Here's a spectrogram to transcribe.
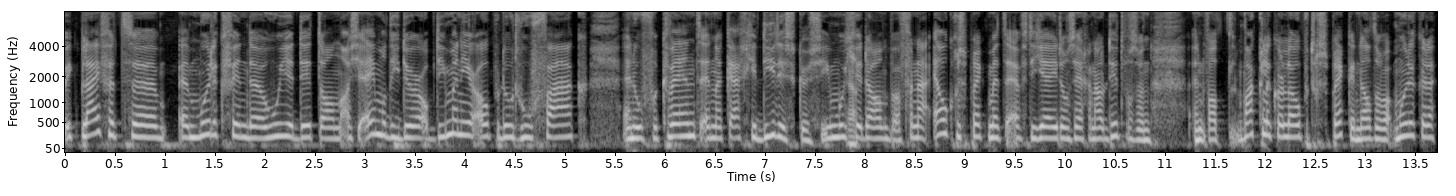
ik blijf het uh, moeilijk vinden hoe je dit dan, als je eenmaal die deur op die manier open doet, hoe vaak en hoe frequent. En dan krijg je die discussie. Moet je dan van na elk gesprek met de FDA dan zeggen: Nou, dit was een, een wat makkelijker lopend gesprek en dat een wat moeilijker.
